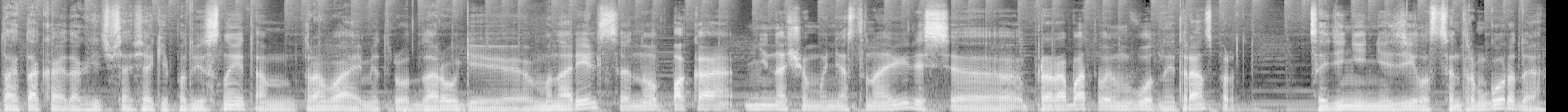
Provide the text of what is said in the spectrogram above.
так, такая, да, какие-то вся, всякие подвесные, там, трамваи, метро, дороги, монорельсы. Но пока ни на чем мы не остановились. Э, прорабатываем водный транспорт соединение ЗИЛа с центром города.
